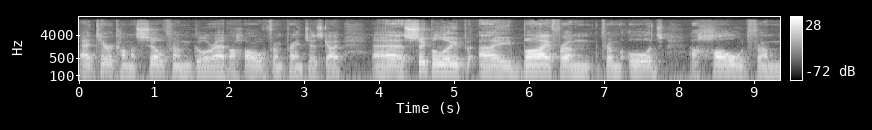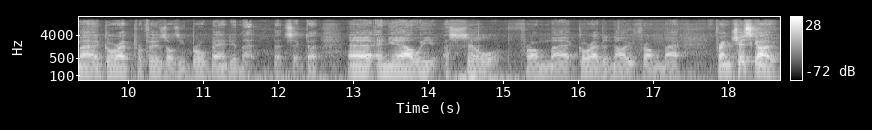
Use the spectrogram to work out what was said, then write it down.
Uh, Terracom, a sell from Gaurav, a hold from Francesco. Uh, Superloop, a buy from from Ords, a hold from uh, Gaurav prefers Aussie broadband in that that sector, uh, and Yowie a sell from uh, Gaurav no from uh, Francesco.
